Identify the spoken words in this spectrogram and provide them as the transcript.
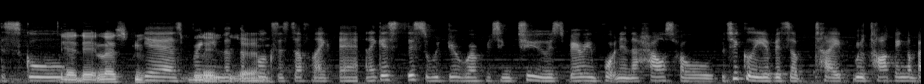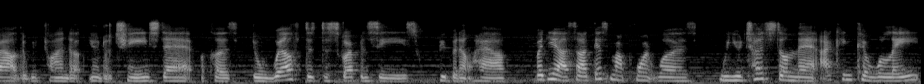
the school. Yeah, the less Yes, bringing the, the yeah. books and stuff like that. And I guess this is what you're referencing too is very important in the household, particularly if it's a type we're talking about that we're trying to you know change that because the wealth discrepancies people don't have. But yeah, so I guess my point was when you touched on that, I can, can relate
